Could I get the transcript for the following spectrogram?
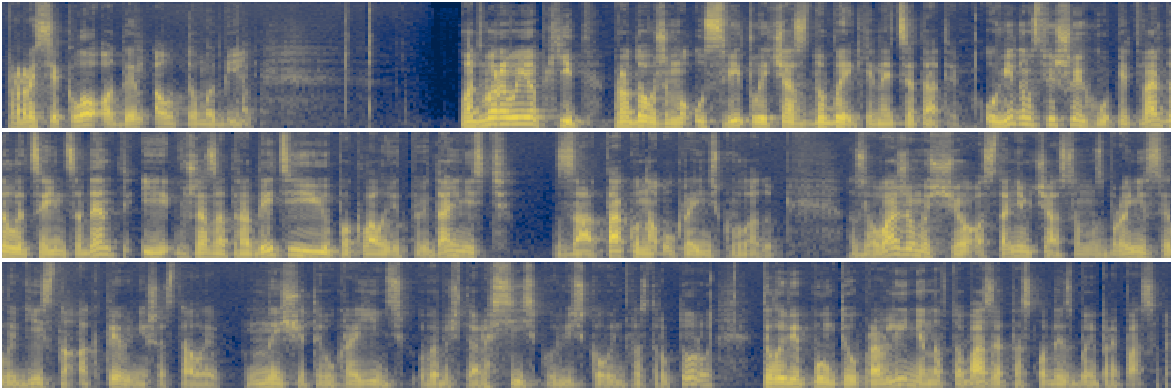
просікло один автомобіль. Подворовий обхід продовжимо у світлий час доби. Кінець цитати у відомстві Шойгу підтвердили цей інцидент і вже за традицією поклали відповідальність за атаку на українську владу. Зауважимо, що останнім часом збройні сили дійсно активніше стали нищити українську, вибачте, російську військову інфраструктуру, тилові пункти управління, нафтобази та склади з боєприпасами.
